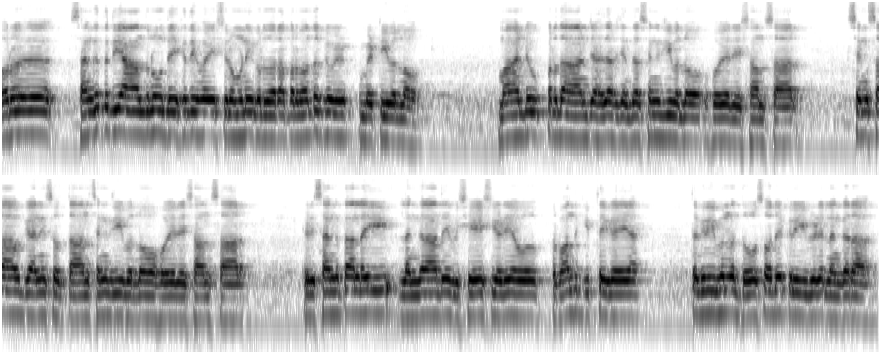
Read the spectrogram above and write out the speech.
ਔਰ ਸੰਗਤ ਦੀ ਆਮਦ ਨੂੰ ਦੇਖਦੇ ਹੋਏ ਸ਼੍ਰੋਮਣੀ ਗੁਰਦੁਆਰਾ ਪ੍ਰਬੰਧਕ ਕਮੇ- ਕਮੇਟੀ ਵੱਲੋਂ ਮਾਨਯੋਗ ਪ੍ਰਧਾਨ ਜਥੇਦਾਰ ਰਜਿੰਦਰ ਸਿੰਘ ਜੀ ਵੱਲੋਂ ਹੋਏ ਰੇਸ਼ਾ ਅਨੁਸਾਰ, ਸਿੰਘ ਸਾਹਿਬ ਗਿਆਨੀ ਸੁਲਤਾਨ ਸਿੰਘ ਜੀ ਵੱਲੋਂ ਹੋਏ ਰੇਸ਼ਾ ਅਨੁਸਾਰ ਜਿਹੜੀ ਸੰਗਤਾਂ ਲਈ ਲੰਗਰਾਂ ਦੇ ਵਿਸ਼ੇਸ਼ ਜਿਹੜੇ ਉਹ ਪ੍ਰਬੰਧ ਕੀਤੇ ਗਏ ਆ, ਤਕਰੀਬਨ 200 ਦੇ ਕਰੀਬ ਜਿਹੜੇ ਲੰਗਰ ਆ,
